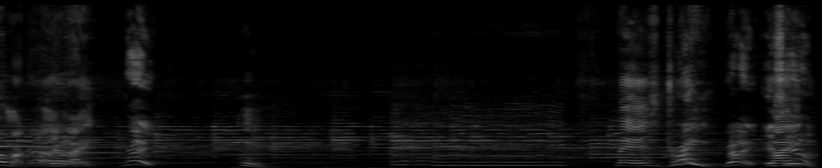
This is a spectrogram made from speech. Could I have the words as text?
Oh my god, Yeah. like. right. Mm. Man, it's Dre. Right. It's Like, him.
